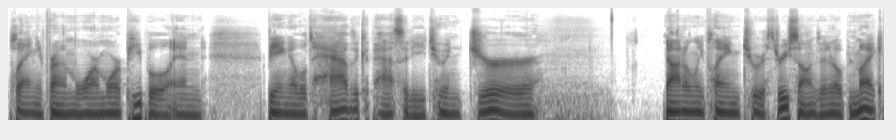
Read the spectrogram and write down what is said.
playing in front of more and more people and being able to have the capacity to endure not only playing two or three songs at an open mic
